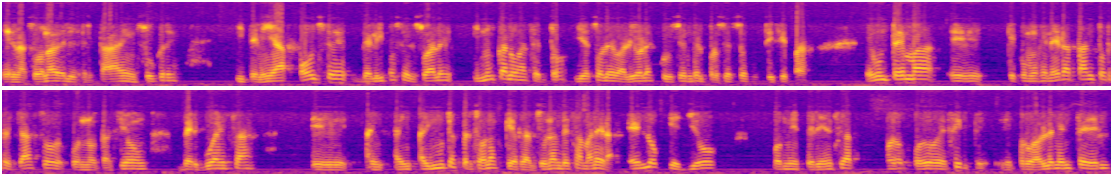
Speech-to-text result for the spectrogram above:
en la zona de libertad en Sucre y tenía 11 delitos sexuales y nunca los aceptó y eso le valió la exclusión del proceso de justicia. Es un tema eh, que como genera tanto rechazo, connotación, vergüenza, eh, hay, hay, hay muchas personas que reaccionan de esa manera. Es lo que yo, por mi experiencia, puedo, puedo decirte. Eh, probablemente él,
